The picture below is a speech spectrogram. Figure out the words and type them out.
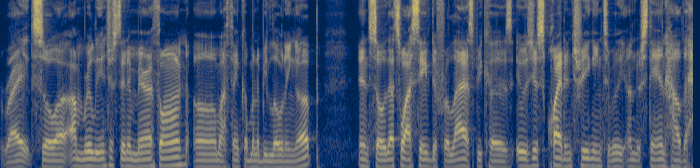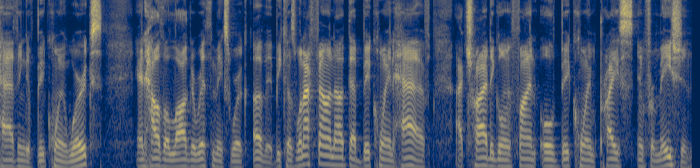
right? So uh, I'm really interested in marathon. Um, I think I'm gonna be loading up, and so that's why I saved it for last because it was just quite intriguing to really understand how the halving of Bitcoin works and how the logarithmics work of it. Because when I found out that Bitcoin halved, I tried to go and find old Bitcoin price information.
